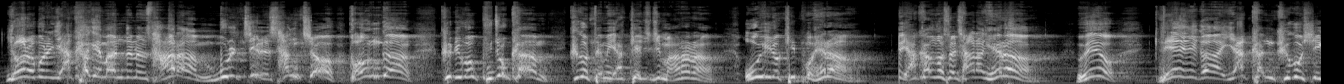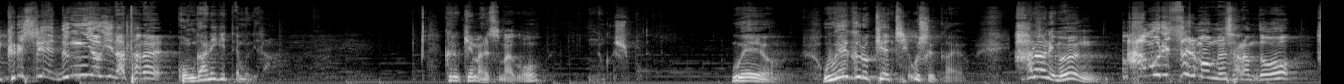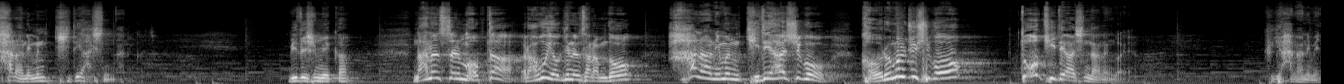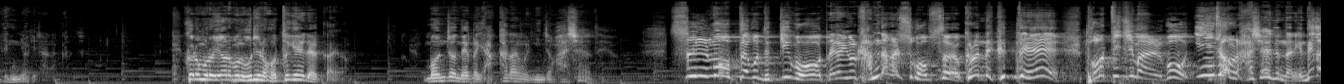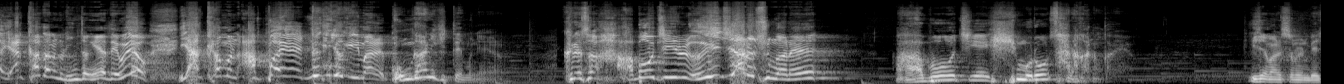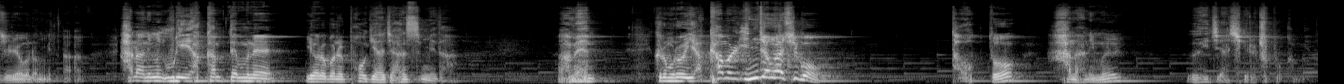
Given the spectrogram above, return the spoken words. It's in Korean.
여러분을 약하게 만드는 사람, 물질, 상처, 건강, 그리고 부족함, 그것 때문에 약해지지 말아라. 오히려 기뻐해라. 약한 것을 자랑해라. 왜요? 내가 약한 그곳이 그리스도의 능력이 나타날 공간이기 때문이라. 그렇게 말씀하고 있는 것입니다. 왜요? 왜 그렇게 채우실까요? 하나님은 아무리 쓸모없는 사람도 하나님은 기대하신다는. 믿으십니까? 나는 쓸모없다 라고 여기는 사람도 하나님은 기대하시고 걸음을 주시고 또 기대하신다는 거예요. 그게 하나님의 능력이라는 거죠. 그러므로 여러분 우리는 어떻게 해야 될까요? 먼저 내가 약하다는 걸 인정하셔야 돼요. 쓸모없다고 느끼고 내가 이걸 감당할 수가 없어요. 그런데 그때 버티지 말고 인정을 하셔야 된다는 게 내가 약하다는 걸 인정해야 돼요. 왜요? 약함은 아빠의 능력이 임할 공간이기 때문이에요. 그래서 아버지를 의지하는 순간에 아버지의 힘으로 살아가는 거예요. 이제 말씀을 맺으려고 합니다. 하나님은 우리의 약함 때문에 여러분을 포기하지 않습니다. 아멘. 그러므로 약함을 인정하시고 더욱더 하나님을 의지하시기를 축복합니다.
